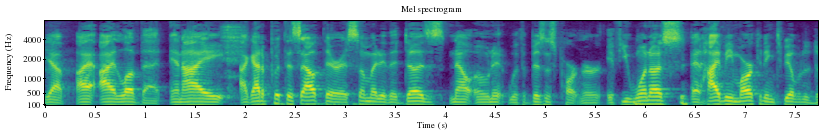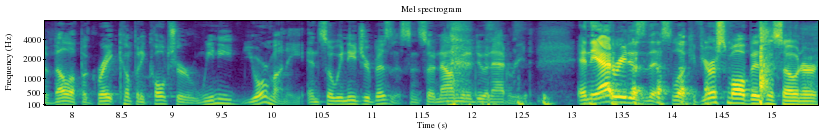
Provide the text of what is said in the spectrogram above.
Yeah, I, I love that. And I, I got to put this out there as somebody that does now own it with a business partner. If you want us at High Beam Marketing to be able to develop a great company culture, we need your money. And so we need your business. And so now I'm going to do an ad read. And the ad read is this Look, if you're a small business owner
